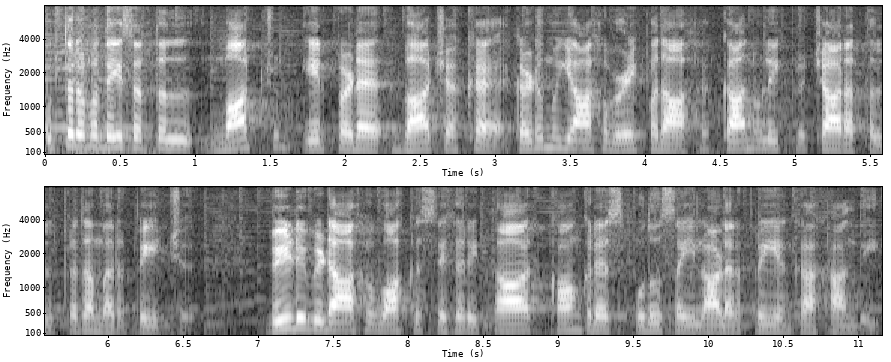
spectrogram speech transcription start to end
உத்தரப்பிரதேசத்தில் மாற்றம் ஏற்பட பாஜக கடுமையாக உழைப்பதாக காணொலி பிரச்சாரத்தில் பிரதமர் பேச்சு. வீடு வீடாக வாக்கு சேகரித்தார் காங்கிரஸ் பொதுச் செயலாளர் பிரியங்கா காந்தி.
